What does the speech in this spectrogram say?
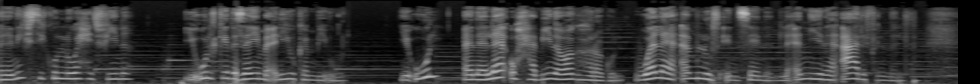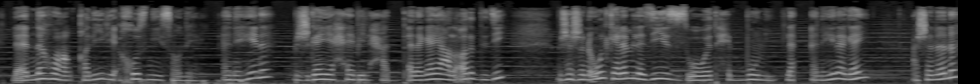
أنا نفسي كل واحد فينا يقول كده زي ما أليه كان بيقول. يقول أنا لا أحابين وجه رجل ولا أملث إنسانا لأني لا أعرف الملث لأنه عن قليل يأخذني صانعي أنا هنا مش جاي أحابي لحد أنا جاي على الأرض دي مش عشان أقول كلام لذيذ وتحبوني لأ أنا هنا جاي عشان أنا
